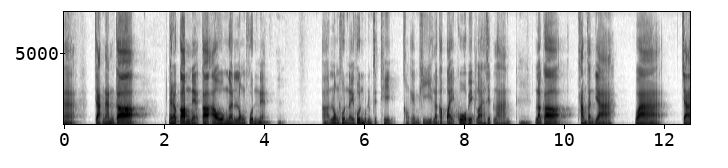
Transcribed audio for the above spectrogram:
อ่าจากนั้นก็เพนทากอนเนี่ยก็เอาเงินลงทุนเนี่ยอ่าลงทุนในหุ้นบริมสิทธิของ MP แล้วก็ปล่อยกู้ไปอีกร้อยห้าสิบล้าน แล้วก็ทำสัญญาว่าจะ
